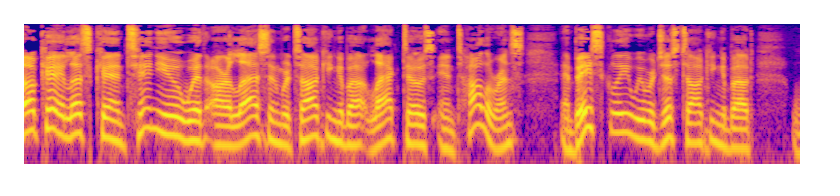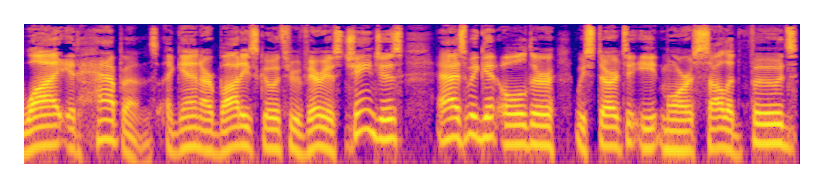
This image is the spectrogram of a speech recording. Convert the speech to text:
Okay, let's continue with our lesson. We're talking about lactose intolerance, and basically, we were just talking about why it happens. Again, our bodies go through various changes. As we get older, we start to eat more solid foods,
